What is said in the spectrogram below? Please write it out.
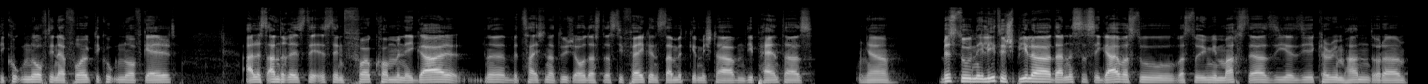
Die gucken nur auf den Erfolg, die gucken nur auf Geld. Alles andere ist, ist denen vollkommen egal. Ne? Bezeichnet natürlich auch, dass, dass die Falcons da mitgemischt haben, die Panthers. Ja. Bist du ein Elite-Spieler, dann ist es egal, was du, was du irgendwie machst. Ja? Siehe, siehe Kareem Hunt oder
